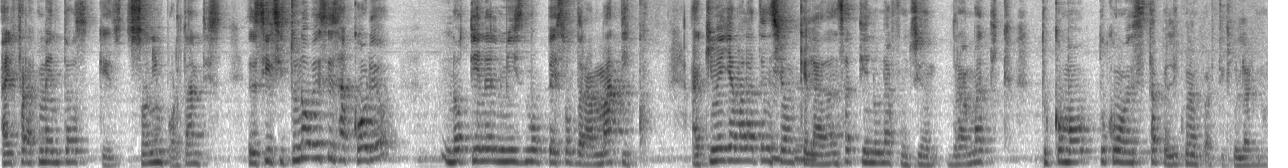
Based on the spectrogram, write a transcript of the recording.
hay fragmentos que son importantes. Es decir, si tú no ves esa coreo, no tiene el mismo peso dramático. Aquí me llama la atención que la danza tiene una función dramática. ¿Tú cómo, ¿Tú cómo ves esta película en particular, no?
